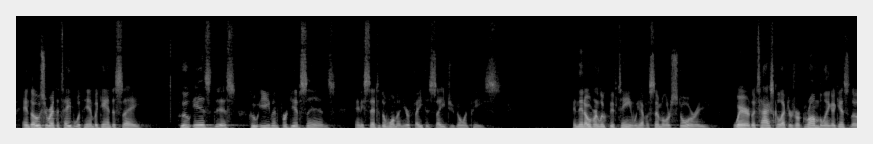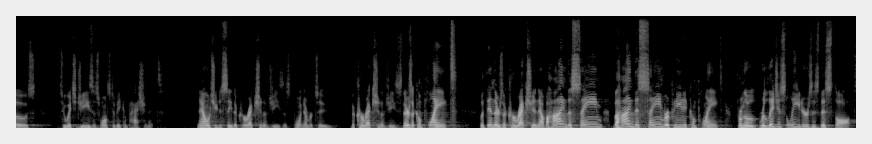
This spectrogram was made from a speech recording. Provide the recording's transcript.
And those who were at the table with him began to say, Who is this who even forgives sins? And he said to the woman, Your faith has saved you. Go in peace. And then over in Luke 15, we have a similar story where the tax collectors are grumbling against those to which Jesus wants to be compassionate. Now I want you to see the correction of Jesus. Point number two the correction of Jesus. There's a complaint, but then there's a correction. Now, behind the same, behind this same repeated complaint from the religious leaders is this thought.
